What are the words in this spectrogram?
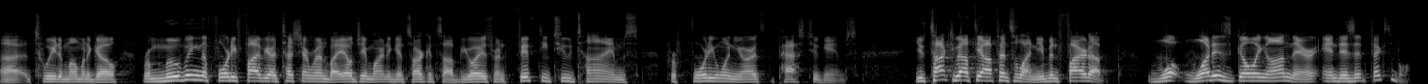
uh, tweet a moment ago. Removing the 45-yard touchdown run by L.J. Martin against Arkansas, BYU has run 52 times for 41 yards the past two games. You've talked about the offensive line. You've been fired up. What what is going on there, and is it fixable?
